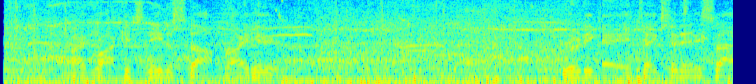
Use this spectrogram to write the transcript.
All right, Rockets need a stop right here. Rudy Gay takes it inside.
